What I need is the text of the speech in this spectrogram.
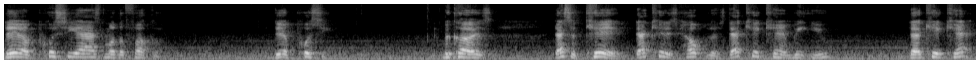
They're a pussy ass motherfucker. They're pussy. Because that's a kid. That kid is helpless. That kid can't beat you. That kid can't.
